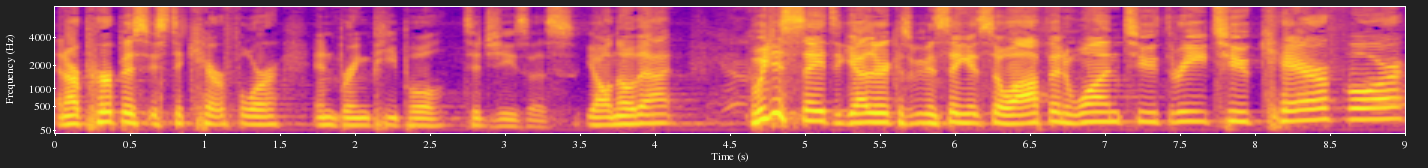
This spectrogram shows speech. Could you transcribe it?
and our purpose is to care for and bring people to Jesus. Y'all know that? Can we just say it together because we've been saying it so often? One, two, three, to care for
